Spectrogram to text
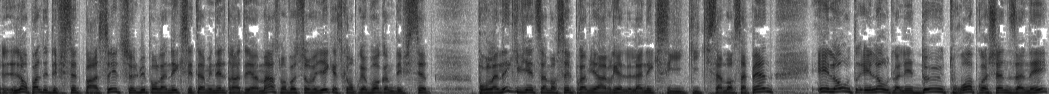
là, on parle de déficit passé, de celui pour l'année qui s'est terminé le 31 mars, mais on va surveiller qu'est-ce qu'on prévoit comme déficit pour l'année qui vient de s'amorcer le 1er avril, l'année qui, qui, s'amorce à peine, et l'autre, et l'autre, les deux, trois prochaines années,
